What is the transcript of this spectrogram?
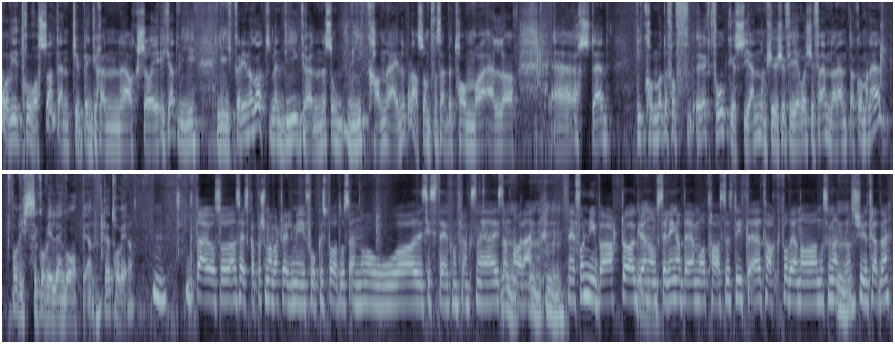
Og vi tror også at den type grønne aksjer, ikke at vi liker de noe godt, men de grønne som vi kan regne på, da, som f.eks. Tomra eller eh, Ørsted, de kommer til å få økt fokus gjennom 2024 og 2025 når renta kommer ned og risikoviljen går opp igjen. Det tror vi, da. Mm. Dette er jo også selskaper som har vært veldig mye i fokus både hos NHO og de siste konferansene i starten av året. Mm, mm, mm. Med fornybart og grønn omstilling, at det må tas et lite tak på det nå, nå som vi nærmer oss 2030.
